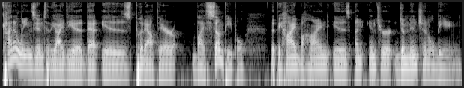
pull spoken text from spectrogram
kind of leans into the idea that is put out there by some people that the hide behind is an interdimensional being,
